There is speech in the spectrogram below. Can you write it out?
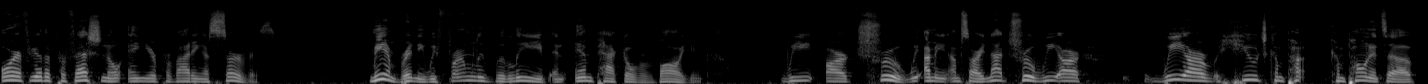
or if you're the professional and you're providing a service? Me and Brittany, we firmly believe in impact over volume. We are true. We, I mean, I'm sorry, not true. We are, we are huge compo- components of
